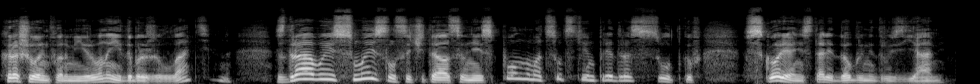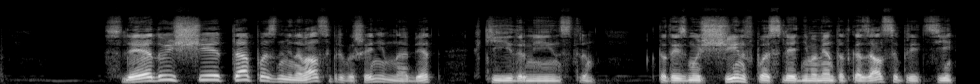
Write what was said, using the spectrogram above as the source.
хорошо информирована и доброжелательна. Здравый смысл сочетался в ней с полным отсутствием предрассудков. Вскоре они стали добрыми друзьями. Следующий этап ознаменовался приглашением на обед к Кидерминстрам. Кто-то из мужчин в последний момент отказался прийти,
